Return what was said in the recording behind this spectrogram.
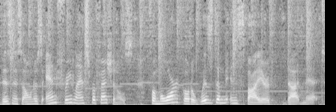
business owners, and freelance professionals. For more, go to wisdominspired.net.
